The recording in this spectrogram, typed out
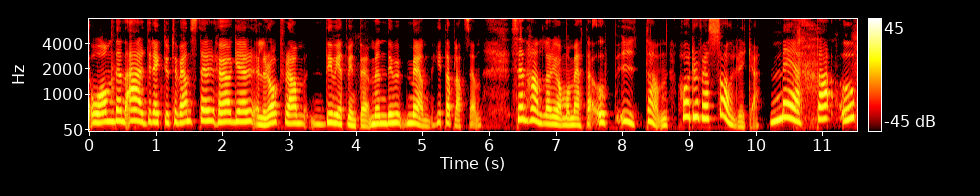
och om den är direkt ut till vänster, höger eller rakt fram, det vet vi inte. Men, det, men hitta platsen. Sen handlar det om att mäta upp ytan. Hörde du vad jag sa Ulrika? Mäta upp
